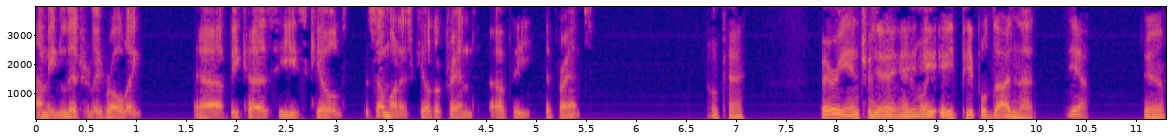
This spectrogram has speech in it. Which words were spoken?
I mean, literally rolling, uh, because he's killed. Someone has killed a friend of the the prince. Okay, very interesting. Yeah, And eight, eight people died in that. yeah. Yeah.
